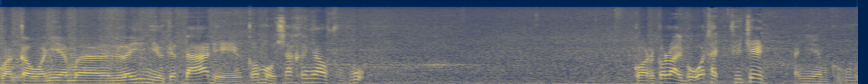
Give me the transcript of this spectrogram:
Quả cầu anh em ờ, lấy nhiều chất đá để có màu sắc khác nhau phục vụ. Còn có loại gỗ thạch phía trên anh em cũng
